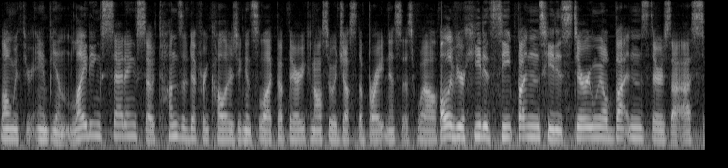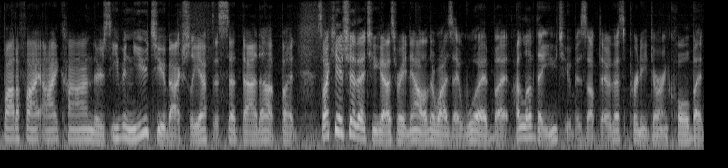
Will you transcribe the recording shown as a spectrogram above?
along with your ambient lighting settings. So tons of different colors you can select up there. You can also adjust the brightness as well. All of your heated seat buttons, heated steering wheel buttons. There's a, Spotify icon. There's even YouTube actually. You have to set that up. But so I can't show that to you guys right now. Otherwise I would. But I love that YouTube is up there. That's pretty darn cool. But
